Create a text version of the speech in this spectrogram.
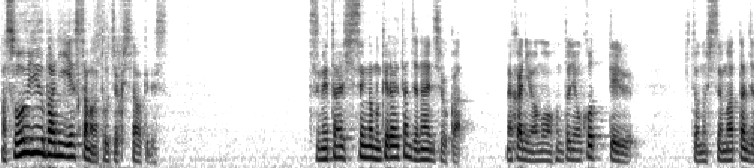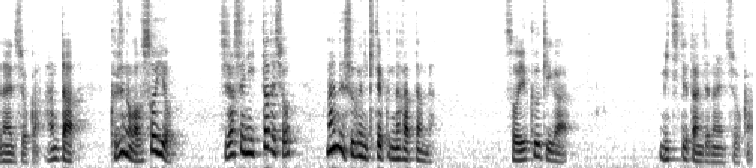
まあ、そういう場にイエス様が到着したわけです。冷たい視線が向けられたんじゃないでしょうか。中にはもう本当に怒っている人の視線もあったんじゃないでしょうか。あんた来るのが遅いよ。知らせに行ったでしょ。なんですぐに来てくれなかったんだ。そういう空気が満ちてたんじゃないでしょうか、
